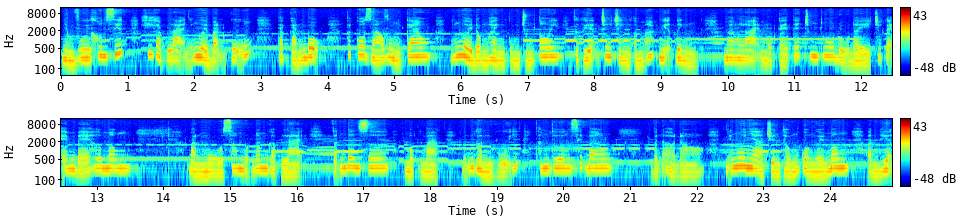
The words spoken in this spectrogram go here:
niềm vui khôn xiết khi gặp lại những người bạn cũ, các cán bộ, các cô giáo vùng cao, những người đồng hành cùng chúng tôi thực hiện chương trình ấm áp nghĩa tình, mang lại một cái Tết Trung Thu đủ đầy cho các em bé hơ mông. Bản mùa sau một năm gặp lại, vẫn đơn sơ, mộc mạc, vẫn gần gũi, thân thương xiết bao. Vẫn ở đó, những ngôi nhà truyền thống của người Mông ẩn hiện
